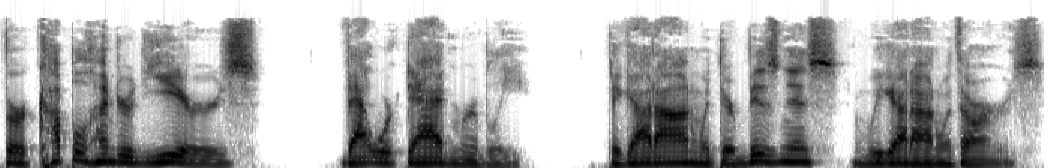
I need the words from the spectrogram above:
For a couple hundred years, that worked admirably. They got on with their business, and we got on with ours.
